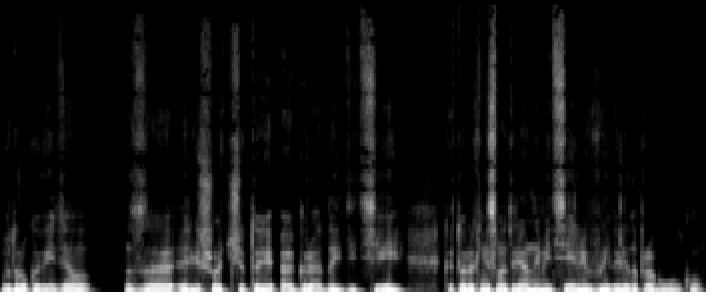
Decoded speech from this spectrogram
вдруг увидел за решетчатой оградой детей, которых, несмотря на метели, вывели на прогулку.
